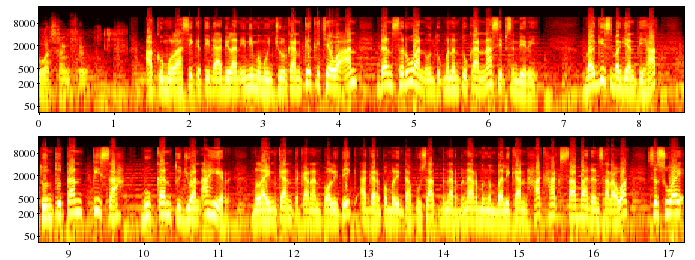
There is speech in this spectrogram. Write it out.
wasangka. Akumulasi ketidakadilan ini memunculkan kekecewaan dan seruan untuk menentukan nasib sendiri. Bagi sebagian pihak, tuntutan pisah bukan tujuan akhir, melainkan tekanan politik agar pemerintah pusat benar-benar mengembalikan hak-hak Sabah dan Sarawak sesuai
